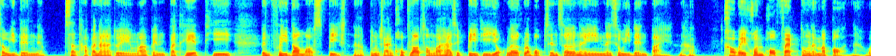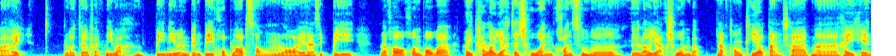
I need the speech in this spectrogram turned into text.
สวีเดนเนี่ยสถาปนาตัวเองว่าเป็นประเทศที่เป็น freedom of speech นะครับ เป็นการครบรอบ 250 ปีที่ยกเลิกระบบเซ็นเซอร์ในในสวีเดนไปนะครับ เขาไปค้นพบแฟกต์ตรงนั้นมาก่อนนะ ว่า เอ้ย เราเจอแฟกต์นี้ว่ะ ปีนี้มันเป็นปีครบรอบ 250 ปี แล้วเขาก็ค้นพบว่า เฮ้ย ถ้าเราอยากจะชวนคอน sumer หรือเราอยากชวนแบบนักท่องเที่ยวต่างชาติมาให้เห็น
